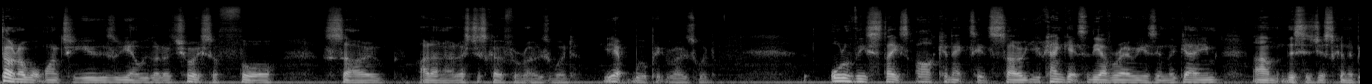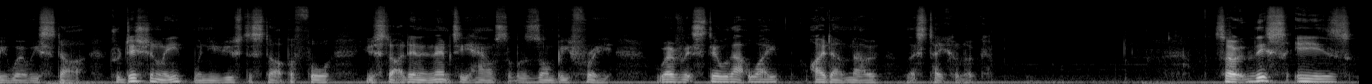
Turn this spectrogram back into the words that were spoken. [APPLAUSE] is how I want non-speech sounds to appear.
don't know what one to use. You know, we've got a choice of four, so I don't know. Let's just go for Rosewood. Yep, we'll pick Rosewood. All of these states are connected, so you can get to the other areas in the game. Um, this is just going to be where we start. Traditionally, when you used to start before, you started in an empty house that was zombie free. Whether it's still that way, I don't know. Let's take a look. So this is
